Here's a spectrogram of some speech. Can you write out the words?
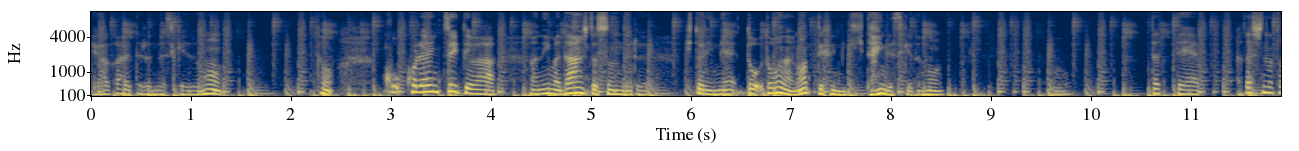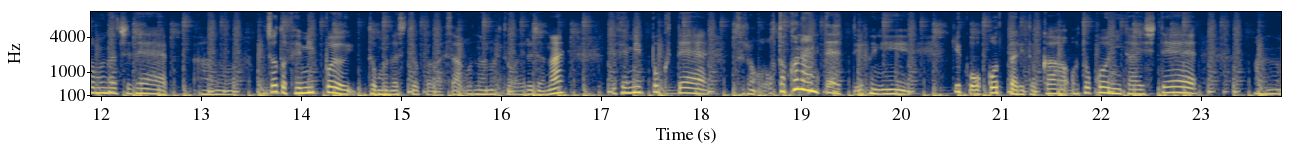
描かれてるんですけれどもそうこれについてはあの今男子と住んでる人にねどどうなのっていうふうに聞きたいんですけどもだって私の友達であのちょっとフェミっぽい友達とかがさ女の人がいるじゃない？でフェミっぽくてその男なんてっていうふうに結構怒ったりとか男に対してあの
